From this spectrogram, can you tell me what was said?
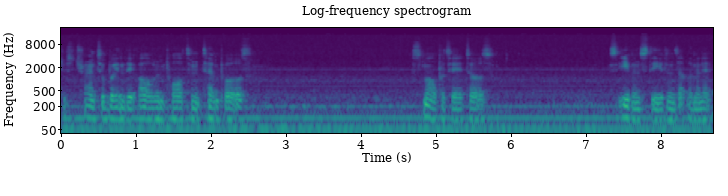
Just trying to win the all important tempos. Small potatoes. It's even Stevens at the minute.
